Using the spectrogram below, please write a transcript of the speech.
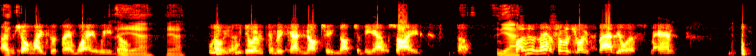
I'm sure Mike's the same way. We don't. Yeah, yeah, We, Oh, yeah. we do everything we can not to not to be outside. So, yeah. but other than that, summer's going fabulous, man.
